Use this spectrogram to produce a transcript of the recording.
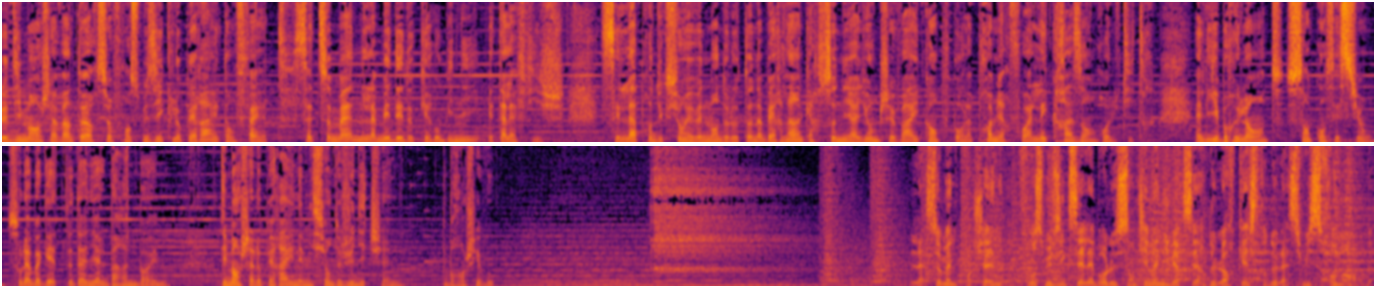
Le dimanche à 20h sur France Musique, l'opéra est en fête. Cette semaine, la Médée de Cherubini est à l'affiche. C'est la production événement de l'automne à Berlin car Sonia Yoncheva y campe pour la première fois l'écrasant rôle-titre. Elle y est brûlante, sans concession, sous la baguette de Daniel Barenboim. Dimanche à l'opéra, une émission de Judith Chen. Branchez-vous. La semaine prochaine, France Musique célèbre le centième anniversaire de l'Orchestre de la Suisse romande.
